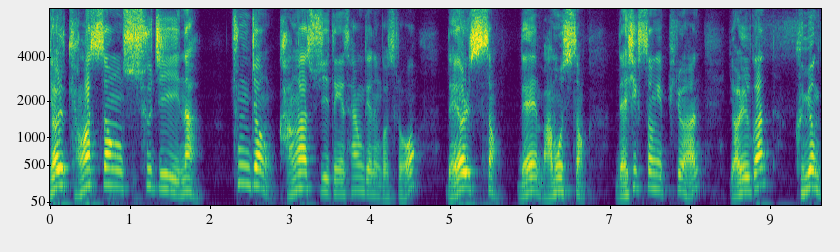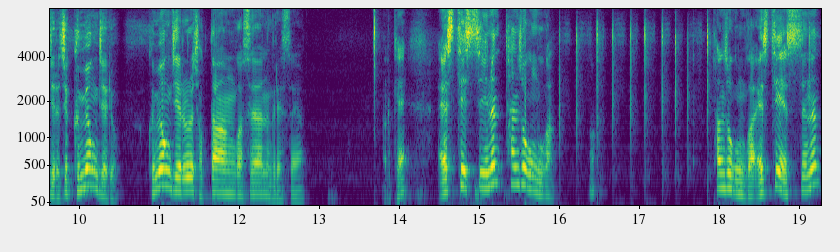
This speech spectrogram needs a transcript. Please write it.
열 경화성 수지나 충정 강화 수지 등에 사용되는 것으로 내열성, 내마모성, 내식성이 필요한 열관 금형재료, 즉 금형재료, 금형재료로 적당한 것은 그랬어요. 이렇게 STC는 탄소 공구강, 어? 탄소 공구강, STS는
